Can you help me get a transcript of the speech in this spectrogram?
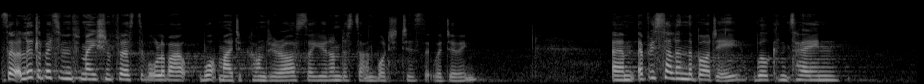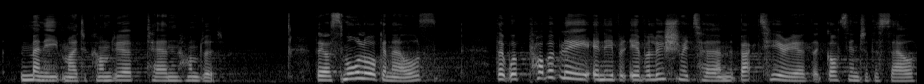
So a little bit of information, first of all, about what mitochondria are, so you'll understand what it is that we're doing. Um, every cell in the body will contain many mitochondria, 10, 100. They are small organelles that were probably, in ev evolutionary term, bacteria that got into the cell.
